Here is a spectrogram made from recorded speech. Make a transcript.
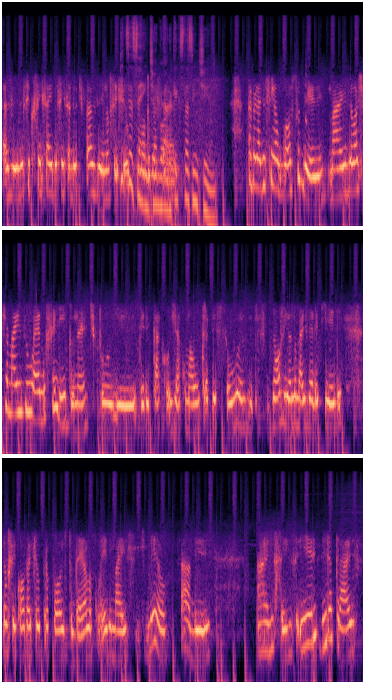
Às vezes eu fico sem saída, sem saber o que fazer. Não sei O que, se que eu você mando sente agora? O que, que você tá sentindo? Na verdade, assim, eu gosto dele, mas eu acho que é mais o ego ferido, né? Tipo, e ele tá já com uma outra pessoa, nove anos mais velha que ele. Não sei qual vai ser o propósito dela com ele, mas, meu, sabe? Ai, não sei, não sei. E ele vira atrás.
